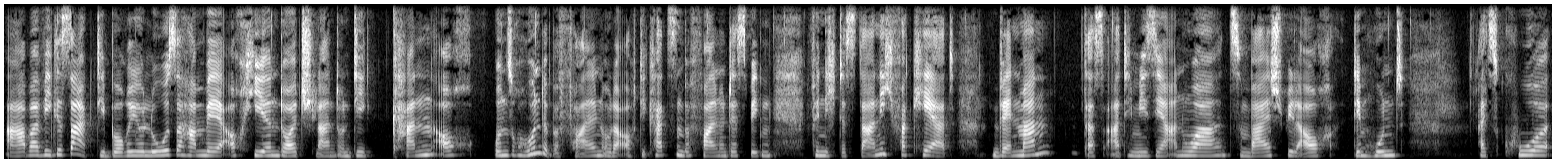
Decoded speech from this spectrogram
Aber wie gesagt, die Boreolose haben wir ja auch hier in Deutschland und die kann auch unsere Hunde befallen oder auch die Katzen befallen. Und deswegen finde ich das da nicht verkehrt, wenn man das Artemisia annua zum Beispiel auch dem Hund als Kur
